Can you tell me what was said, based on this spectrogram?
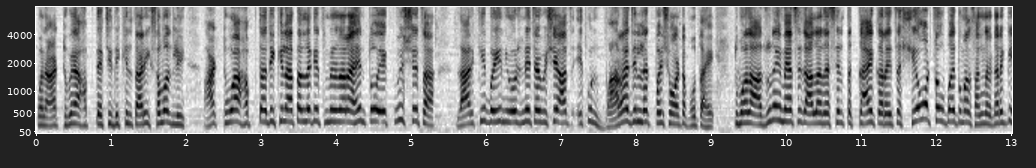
पण आठव्या हप्त्याची देखील तारीख समजली. आठवा हप्ता देखील आता लगेच मिळणार आहे. तो एकवीसशेचा. लाडकी बहीण योजनेच्या विषयी आज एकूण बारा जिल्ह्यात पैसे वाटप होत आहे. तुम्हाला अजूनही मेसेज आला नसेल तर काय करायचं? शेवटचा उपाय तुम्हाला सांगणार. कारण की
